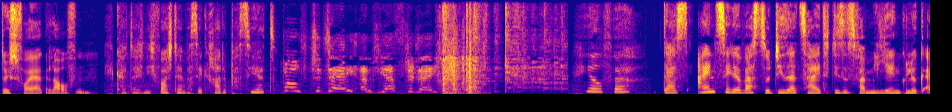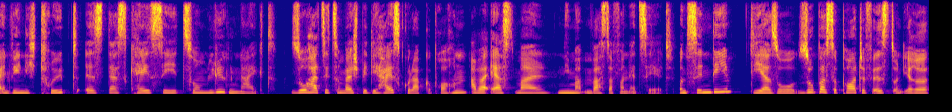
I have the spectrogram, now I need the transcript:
durchs Feuer gelaufen. Ihr könnt euch nicht vorstellen, was hier gerade passiert. Hilfe. Das Einzige, was zu dieser Zeit dieses Familienglück ein wenig trübt, ist, dass Casey zum Lügen neigt. So hat sie zum Beispiel die Highschool abgebrochen, aber erstmal niemandem was davon erzählt. Und Cindy, die ja so super supportive ist und ihre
